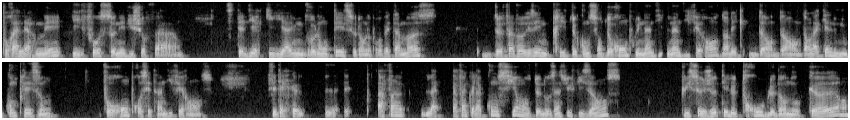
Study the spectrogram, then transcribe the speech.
Pour alarmer, il faut sonner du chauffard. C'est-à-dire qu'il y a une volonté, selon le prophète Amos, de favoriser une prise de conscience, de rompre l'indifférence dans, dans, dans, laquelle nous nous complaisons. Il faut rompre cette indifférence. C'est-à-dire que afin, afin que la conscience de nos insuffisances puisse jeter le trouble dans nos cœurs,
